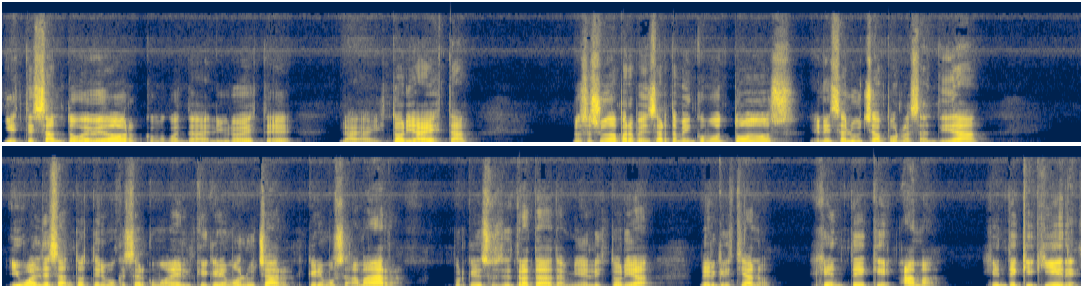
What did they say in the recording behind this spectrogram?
Y este santo bebedor, como cuenta el libro este, la historia esta, nos ayuda para pensar también cómo todos en esa lucha por la santidad, igual de santos tenemos que ser como Él, que queremos luchar, que queremos amar, porque de eso se trata también la historia del cristiano. Gente que ama, gente que quiere,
